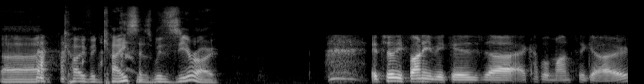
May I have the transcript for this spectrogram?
uh, COVID cases with zero? it's really funny because uh, a couple of months ago,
